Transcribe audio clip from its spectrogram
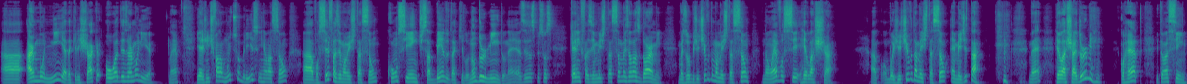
a harmonia daquele chakra ou a desarmonia. Né? E a gente fala muito sobre isso em relação a você fazer uma meditação consciente, sabendo daquilo, não dormindo. Né? Às vezes as pessoas querem fazer meditação, mas elas dormem. Mas o objetivo de uma meditação não é você relaxar. O objetivo da meditação é meditar, né? Relaxar e dormir, correto? Então, assim,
